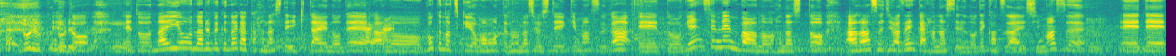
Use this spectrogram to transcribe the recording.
努力努力、えっとうん。えっと、内容をなるべく長く話していきたいので、はいはい。あの僕の地球を守っての話をしていきますが、えっと、現世メンバーの話とあらすじは前回話しているので割愛します、えーで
